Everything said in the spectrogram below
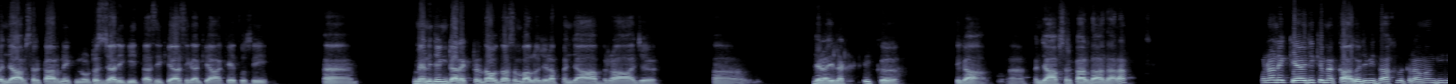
ਪੰਜਾਬ ਸਰਕਾਰ ਨੇ ਇੱਕ ਨੋਟਿਸ ਜਾਰੀ ਕੀਤਾ ਸੀ, ਕਿਹਾ ਸੀਗਾ ਕਿ ਆ ਕੇ ਤੁਸੀਂ ਮੈਨੇਜਿੰਗ ਡਾਇਰੈਕਟਰ ਦਾ ਅਹੁਦਾ ਸੰਭਾਲੋ, ਜਿਹੜਾ ਪੰਜਾਬ ਰਾਜ ਜਿਹੜਾ ਇਲੈਕਟ੍ਰਿਕ ਸੀਗਾ ਪੰਜਾਬ ਸਰਕਾਰ ਦਾ ਅਦਾਰਾ ਉਹਨਾਂ ਨੇ ਕਿਹਾ ਜੀ ਕਿ ਮੈਂ ਕਾਗਜ਼ ਵੀ ਦਾਖਲ ਕਰਾਵਾਂਗੀ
